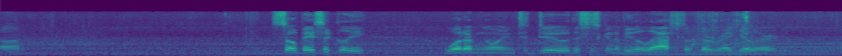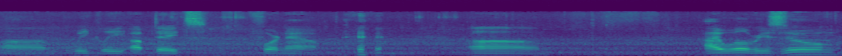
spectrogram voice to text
Um, so basically, what I'm going to do, this is going to be the last of the regular um, weekly updates for now. um, I will resume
